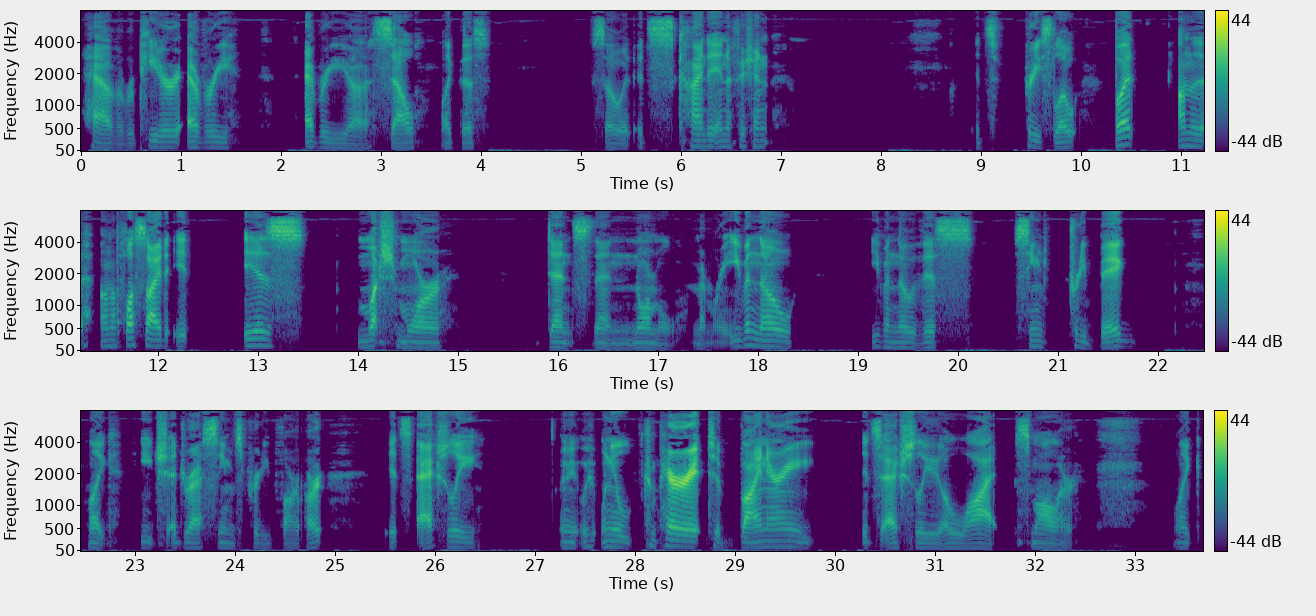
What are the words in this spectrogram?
have a repeater every every uh, cell like this. So it, it's kind of inefficient it's pretty slow. But on the on the plus side, it is much more dense than normal memory. Even though even though this seems pretty big, like each address seems pretty far apart, it's actually I mean when you compare it to binary, it's actually a lot smaller. Like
